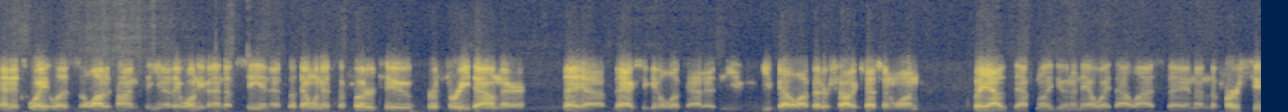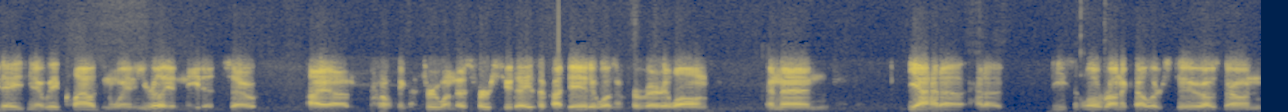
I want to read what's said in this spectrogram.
and it's weightless. A lot of times, you know, they won't even end up seeing it. But then when it's a foot or two or three down there, they uh, they actually get a look at it, and you you've got a lot better shot of catching one. But yeah, I was definitely doing a nail weight that last day, and then the first two days, you know, we had clouds and wind. You really didn't need it, so I uh, I don't think I threw one those first two days. If I did, it wasn't for very long. And then yeah, I had a had a decent little run of colors too. I was throwing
